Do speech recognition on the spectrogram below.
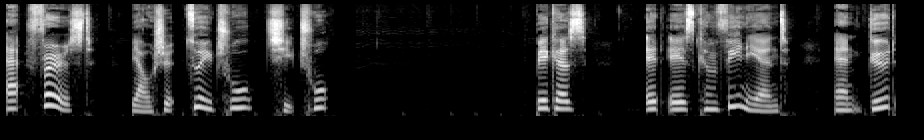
at first 表示最初、起初。Because it is convenient and good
